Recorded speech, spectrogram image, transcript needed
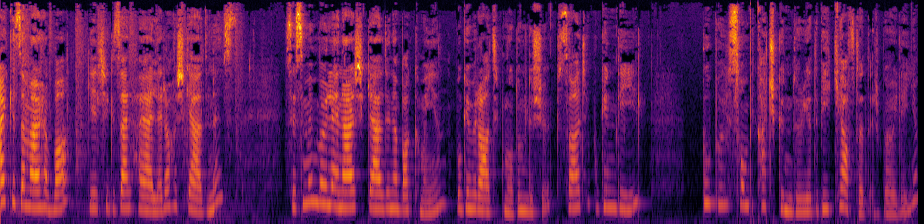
Herkese merhaba. Gelişi güzel hayallere hoş geldiniz. Sesimin böyle enerjik geldiğine bakmayın. Bugün birazcık modum düşük. Sadece bugün değil. Bu böyle son birkaç gündür ya da bir iki haftadır böyleyim.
